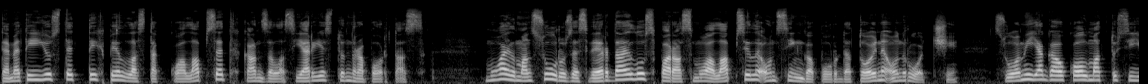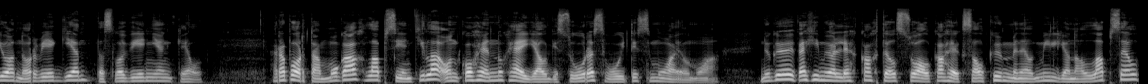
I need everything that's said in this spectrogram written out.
Tämä tiijustetti pellastakkoa lapset kansalasjärjestön raportas. Maailman suuruisessa vertailus paras maa lapsille on Singapur ja toinen on Ruotsi. Suomi jakaa kolmattu sijoa Norvegian ja Slovenian kel. Raportan mukaan lapsien tila on kohennut heijalgi suures vuitis maailmaa. Nykö vähimölle 280 miljoonal lapsel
